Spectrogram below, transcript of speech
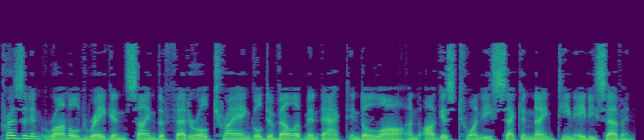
President Ronald Reagan signed the Federal Triangle Development Act into law on August 22, 1987.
